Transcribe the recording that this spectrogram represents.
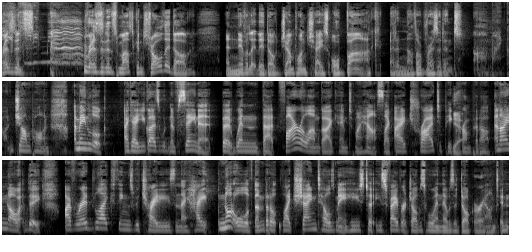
residents residents must control their dog and never let their dog jump on, chase, or bark at another resident. Oh my god. Jump on. I mean, look. Okay, you guys wouldn't have seen it, but when that fire alarm guy came to my house, like I tried to pick Yeah. Crumpet up, and I know the, I've read like things with tradies, and they hate not all of them, but like Shane tells me he used to his favorite jobs were when there was a dog around, and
